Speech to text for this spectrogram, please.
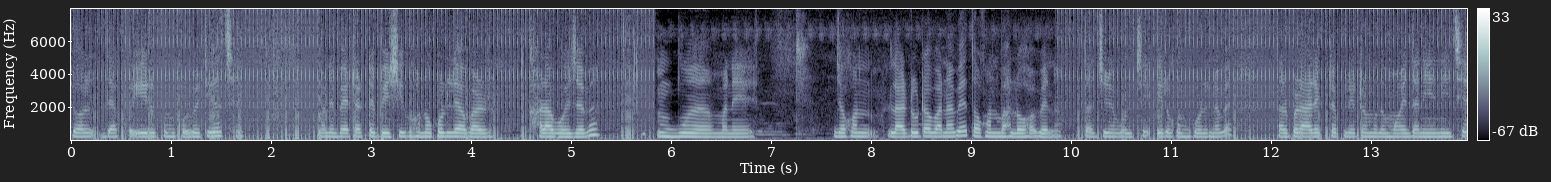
জল দেখো এরকম করবে, ঠিক আছে? মানে ব্যাটারটা বেশি ঘন করলে আবার খারাপ হয়ে যাবে। মানে যখন লাড্ডুটা বানাবে তখন ভালো হবে না। তার জন্য বলছি এরকম করে নেবে। তারপর আরেকটা প্লেটের মধ্যে ময়দা নিয়ে নিয়েছে।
